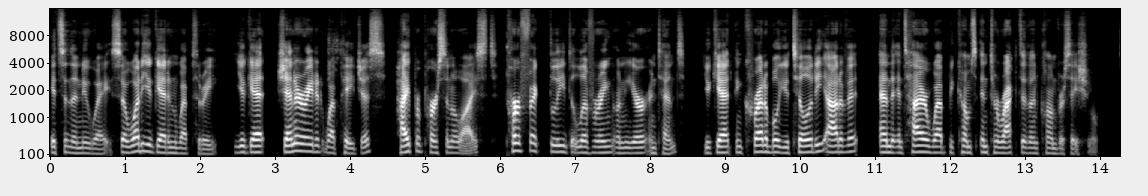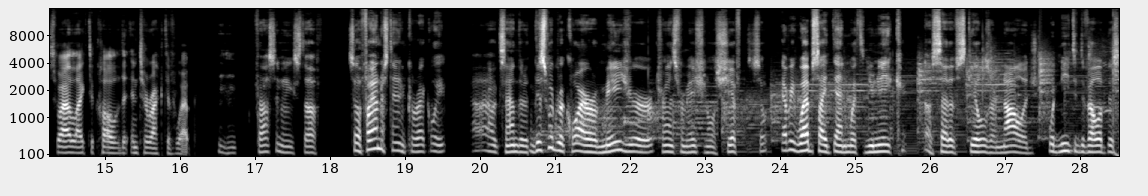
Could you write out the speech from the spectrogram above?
It's in the new way. So what do you get in Web3? You get generated web pages, hyper personalized, perfectly delivering on your intent. You get incredible utility out of it, and the entire web becomes interactive and conversational. That's why I like to call it the interactive web. Mm-hmm. Fascinating stuff. So, if I understand correctly, Alexander, this would require a major transformational shift. So, every website then with unique a set of skills or knowledge would need to develop this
